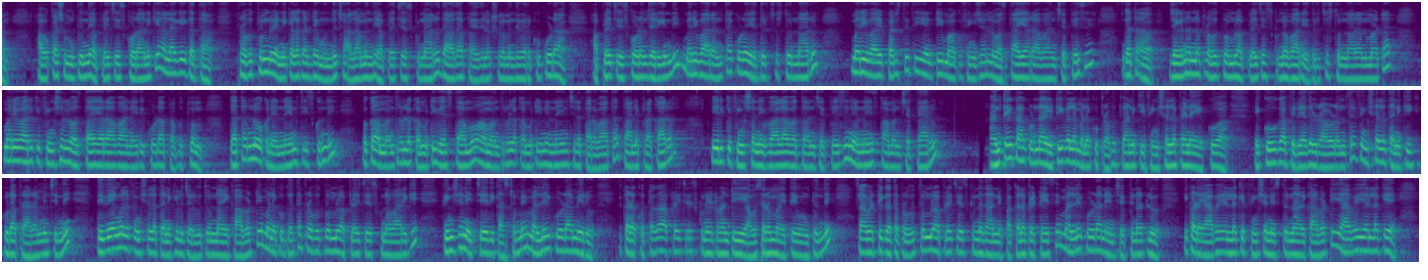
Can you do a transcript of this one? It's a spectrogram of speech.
అవకాశం ఉంటుంది అప్లై చేసుకోవడానికి. అలాగే గత ప్రభుత్వంలో ఎన్నికల కంటే ముందు చాలామంది అప్లై చేసుకున్నారు. దాదాపు ఐదు లక్షల మంది వరకు కూడా అప్లై చేసుకోవడం జరిగింది. మరి వారంతా కూడా ఎదురు చూస్తున్నారు. మరి వారి పరిస్థితి ఏంటి? మాకు ఫింక్షన్లు వస్తాయా రావా అని చెప్పేసి గత జగనన్న ప్రభుత్వంలో అప్లై చేసుకున్న వారు ఎదురు చూస్తున్నారనమాట మరి వారికి ఫింక్షన్లు వస్తాయా రావా అనేది కూడా ప్రభుత్వం గతంలో ఒక నిర్ణయం తీసుకుంది. ఒక మంత్రుల కమిటీ వేస్తాము. ఆ మంత్రుల కమిటీ నిర్ణయించిన తర్వాత దాని ప్రకారం వీరికి ఫింక్షన్ ఇవ్వాలా వద్దా అని చెప్పేసి నిర్ణయిస్తామని చెప్పారు. అంతేకాకుండా ఇటీవల మనకు ప్రభుత్వానికి ఫింక్షన్లపైన ఎక్కువ ఎక్కువగా ఫిర్యాదులు రావడంతో ఫింక్షన్ల తనిఖీకి కూడా ప్రారంభించింది. దివ్యాంగుల ఫింక్షన్ల తనిఖీలు జరుగుతున్నాయి కాబట్టి మనకు గత ప్రభుత్వంలో అప్లై చేసుకున్న వారికి ఫింక్షన్ ఇచ్చేది కష్టమే. మళ్ళీ కూడా మీరు ఇక్కడ కొత్తగా అప్లై చేసుకునేటువంటి అవసరం అయితే ఉంటుంది. కాబట్టి గత ప్రభుత్వంలో అప్లై చేసుకున్న దాన్ని పక్కన పెట్టేసి మళ్ళీ కూడా నేను చెప్పినట్లు ఇక్కడ యాభై ఏళ్ళకి ఫింక్షన్ ఇస్తున్నారు కాబట్టి యాభై ఏళ్ళకే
